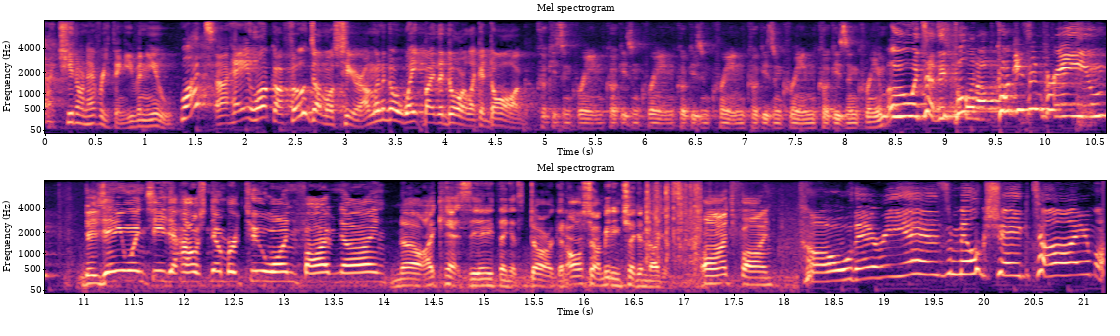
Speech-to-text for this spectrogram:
one. I Cheat on everything, even you. What? Uh, hey, look, our food's almost here. I'm gonna go wait by the door like a dog. Cookies and cream, cookies and cream, cookies and cream, cookies and cream, cookies and cream. Ooh, it says he's pulling up cookies and cream. Does anyone see the house number 2159? No, I can't see anything. It's dark. And also, I'm eating chicken nuggets. Oh, that's fine. Oh, there he is! Milkshake time!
